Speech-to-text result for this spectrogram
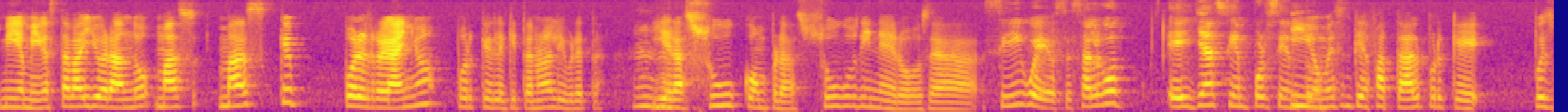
mi amiga estaba llorando más, más que por el regaño, porque le quitaron la libreta. Y era su compra, su dinero, o sea... Sí, güey, o sea, es algo ella 100%. Y yo me sentía fatal porque pues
